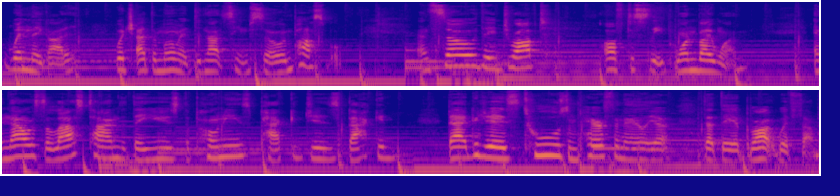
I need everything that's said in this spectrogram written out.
when they got it, which at the moment did not seem so impossible. And so they dropped off to sleep one by one. And that was the last time that they used the ponies' packages, baggage, baggages, tools, and paraphernalia that they had brought with them.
